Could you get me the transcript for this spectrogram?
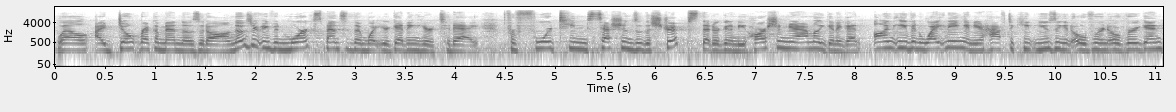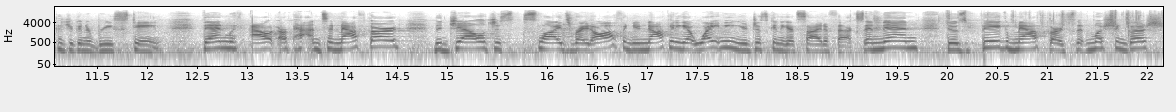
Well, I don't recommend those at all. And those are even more expensive than what you're getting here today. For 14 sessions of the strips that are gonna be harsh on your enamel, you're gonna get uneven whitening and you have to keep using it over and over again because you're gonna restain. Then without our patented mouth guard, the gel just slides right off and you're not gonna get whitening, you're just gonna get side effects. And then those big mouth guards that mush and gush,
